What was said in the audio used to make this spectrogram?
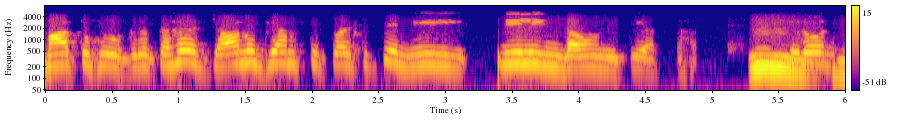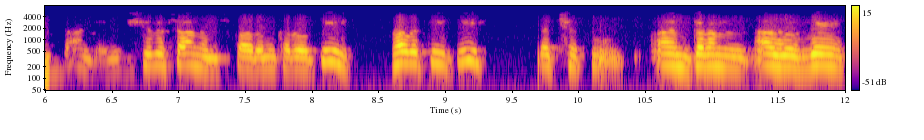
मातुः अग्रतः जानुभ्यां स्थित्वा इत्युक्ते नील् नीलिङ्ग् डौन् इति अर्थः। हम्म। शिरो शिरसा नमस्कारं करोति भवती इति गच्छतु अनन्तरं अग्रे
